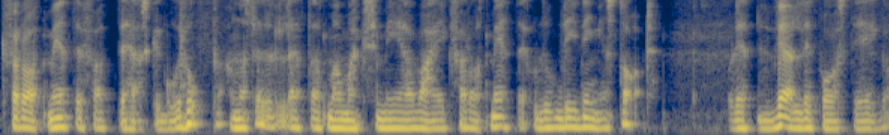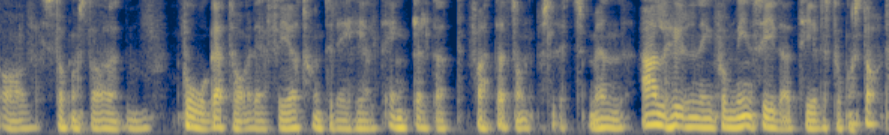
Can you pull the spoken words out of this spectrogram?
kvadratmeter för att det här ska gå ihop. Annars är det lätt att man maximerar varje kvadratmeter och då blir det ingen stad. Och det är ett väldigt bra steg av Stockholms stad att våga ta det, för jag tror inte det är helt enkelt att fatta ett sådant beslut. Men all hyllning från min sida till Stockholms stad.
